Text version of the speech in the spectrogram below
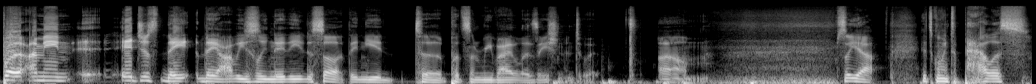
but I mean it, it just they they obviously they need to sell it they need to put some revitalization into it um so yeah it's going to Palace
